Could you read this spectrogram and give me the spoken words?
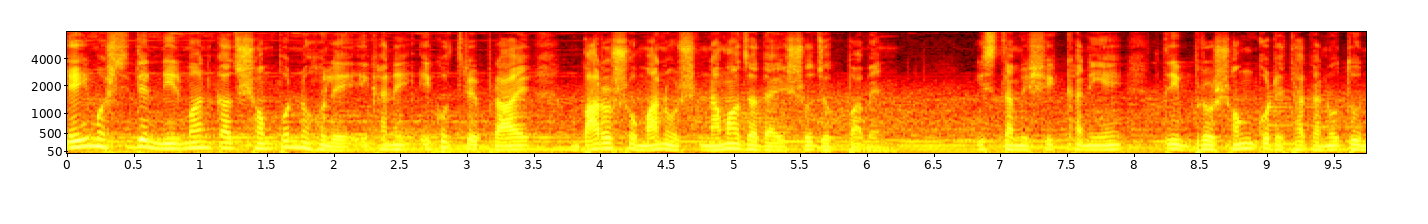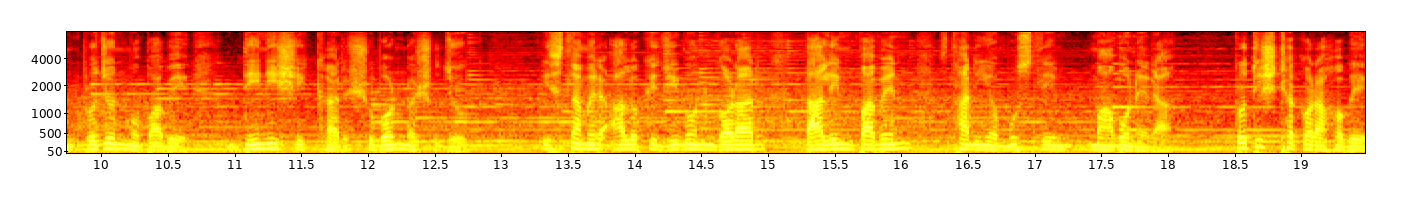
এই মসজিদের নির্মাণ কাজ সম্পন্ন হলে এখানে একত্রে প্রায় বারোশো মানুষ নামাজ আদায়ের সুযোগ পাবেন। ইসলামী শিক্ষা নিয়ে তীব্র সংকটে থাকা নতুন প্রজন্ম পাবে দিনী শিক্ষার সুবর্ণ সুযোগ। ইসলামের আলোকে জীবন গড়ার তালিম পাবেন স্থানীয় মুসলিম মা বোনেরা। প্রতিষ্ঠা করা হবে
